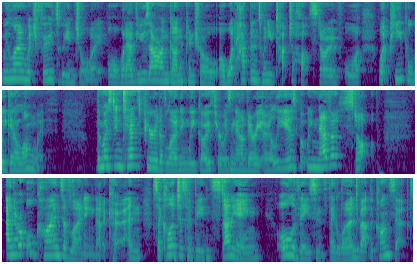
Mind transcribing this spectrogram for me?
We learn which foods we enjoy, or what our views are on gun control, or what happens when you touch a hot stove, or what people we get along with. The most intense period of learning we go through is in our very early years, but we never stop. And there are all kinds of learning that occur, and psychologists have been studying all of these since they learned about the concept.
